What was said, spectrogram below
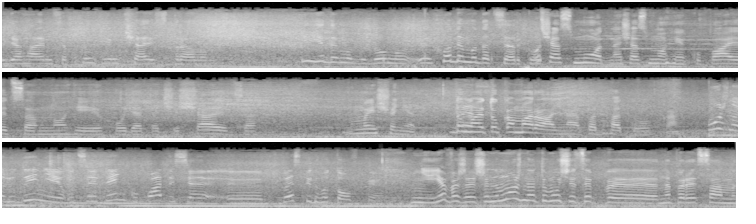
одягаємося, потім п'ємо чай з травами. І їдемо додому, і ходимо до церкви. Зараз модно, зараз многі купаються, многі ходять, очищаються. Ми ще ні. Думаю, тільки моральна підготовка. Можна людині у цей день купатися е, без підготовки? Ні, я вважаю, що не можна, тому що це е, наперед саме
